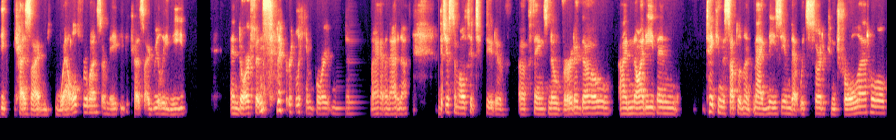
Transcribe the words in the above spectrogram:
because I'm well for once, or maybe because I really need endorphins that are really important I haven't had enough. There's just a multitude of of things, no vertigo. I'm not even taking the supplement magnesium that would sort of control that whole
